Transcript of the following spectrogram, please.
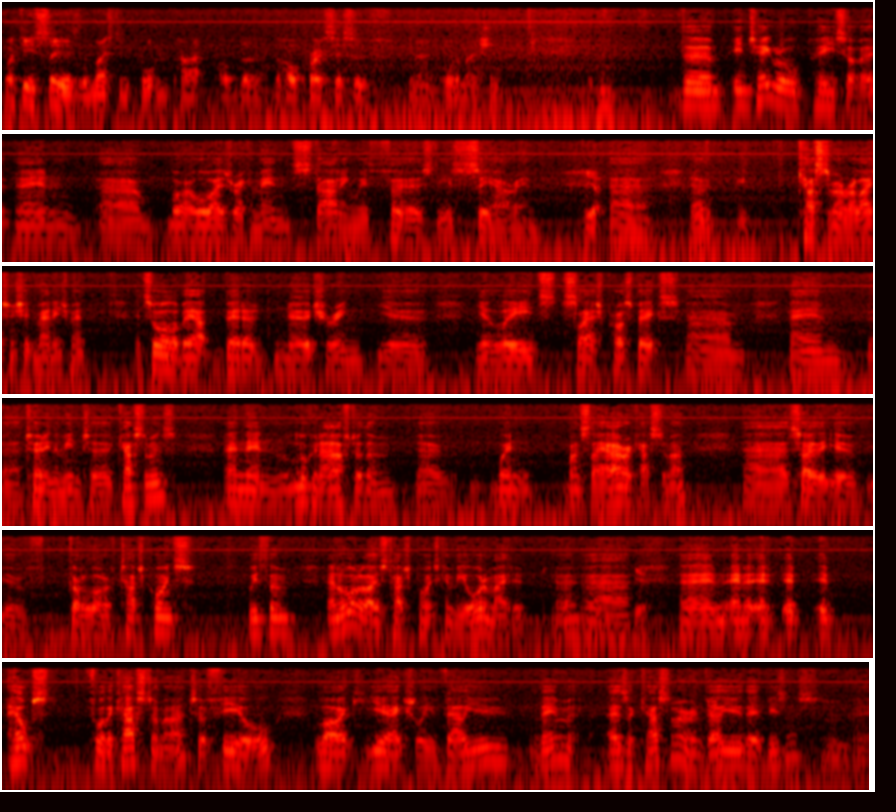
What do you see as the most important part of the, the whole process of you know automation? The integral piece of it, and um, what I always recommend starting with first is CRM. Yeah. Uh, you know, customer relationship management. It's all about better nurturing your your leads slash prospects um, and uh, turning them into customers, and then looking after them you know, when once they are a customer, uh, so that you've, you've got a lot of touch points with them, and a lot of those touch points can be automated. You know, uh, Yeah. and and it, it, it helps for the customer to feel like you actually value them as a customer and value their business. Mm. Yeah.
